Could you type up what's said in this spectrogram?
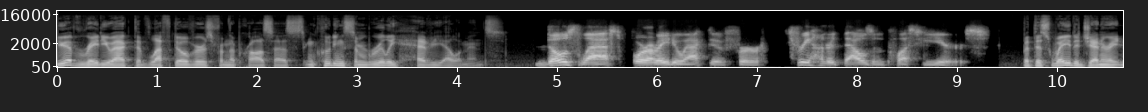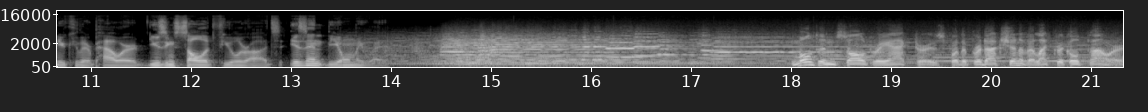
You have radioactive leftovers from the process, including some really heavy elements. Those last or are radioactive for 300,000 plus years. But this way to generate nuclear power using solid fuel rods isn't the only way. Molten salt reactors for the production of electrical power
